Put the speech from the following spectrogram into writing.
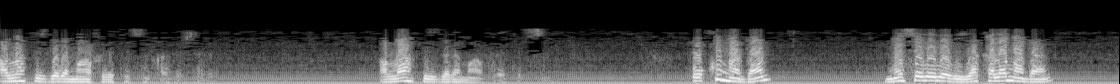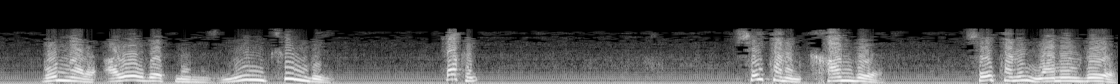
Allah bizlere mağfiret etsin kardeşlerim. Allah bizlere mağfiret etsin. Okumadan meseleleri yakalamadan bunları ayırt etmemiz mümkün değil. Bakın şeytanın kandığı, şeytanın yanıldığı,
